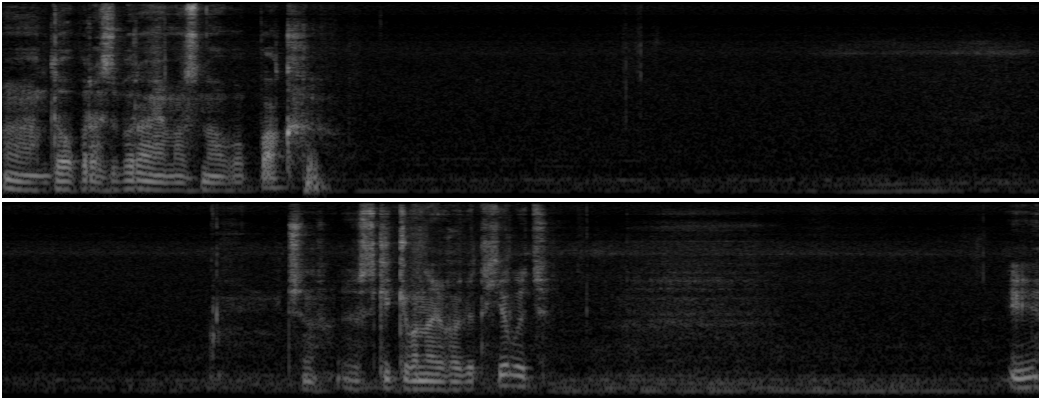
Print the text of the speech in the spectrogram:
А, Добре, збираємо знову пак. Чи, скільки вона його відхилить? І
